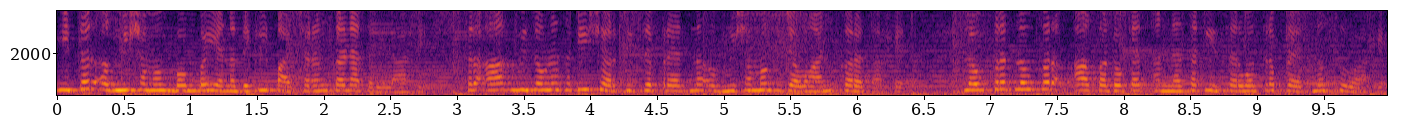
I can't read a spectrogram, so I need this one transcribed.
इतर अग्निशमक बंब यांना देखील पाचारण करण्यात आलेलं आहे. तर आग विझवण्यासाठी शर्तीचे प्रयत्न अग्निशमक जवान करत आहेत. लवकरात लवकर आग आटोक्यात आणण्यासाठी सर्वत्र प्रयत्न सुरू आहे.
